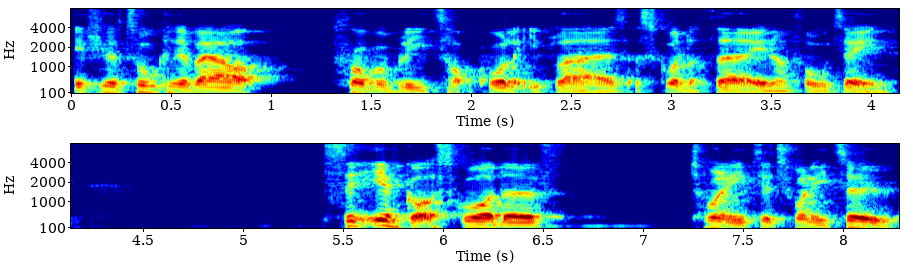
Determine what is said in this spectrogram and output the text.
if you're talking about probably top quality players, a squad of 13 or 14. City have got a squad of 20 to 22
